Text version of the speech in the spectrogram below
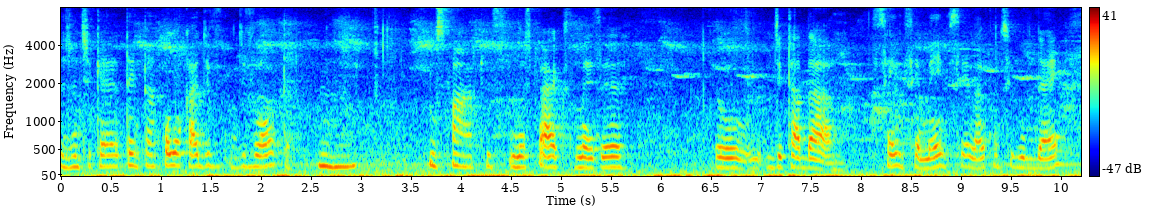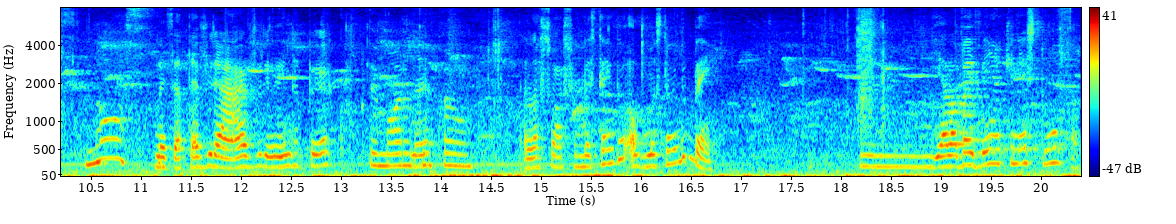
a gente quer tentar colocar de, de volta Nos parques. nos parques, mas é, eu, de cada 100 sementes, sei lá, eu consigo 10. Nossa, Mas até virar árvore eu ainda perco. demora um Né? tempão. Ela sofre, mas tá indo, algumas estão indo bem. E ela vai bem aqui na estufa.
